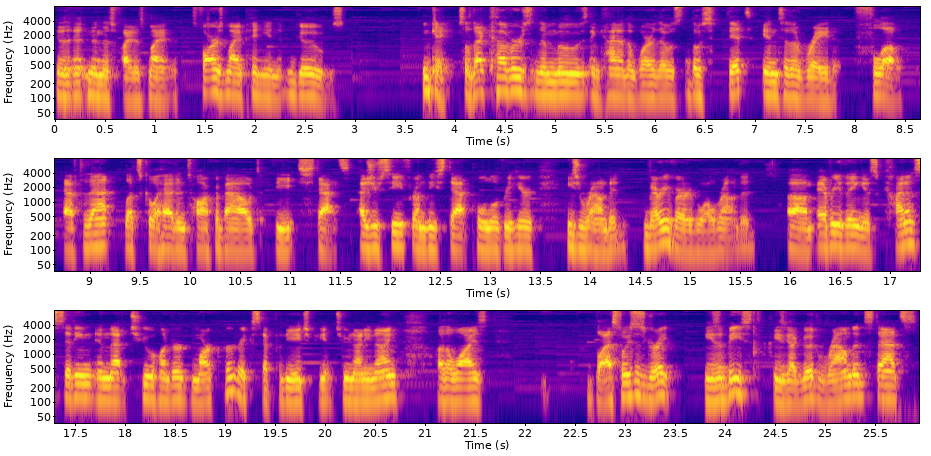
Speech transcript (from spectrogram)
in, in this fight as my as far as my opinion goes. Okay, so that covers the moves and kind of the where those those fit into the raid flow. After that, let's go ahead and talk about the stats. As you see from the stat pool over here, he's rounded, very, very well rounded. Um, everything is kind of sitting in that 200 marker, except for the HP at 299. Otherwise, Blastoise is great. He's a beast. He's got good rounded stats.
